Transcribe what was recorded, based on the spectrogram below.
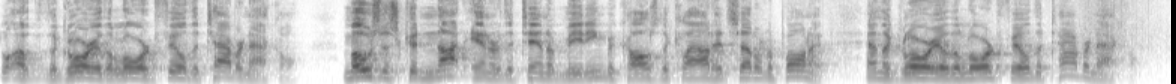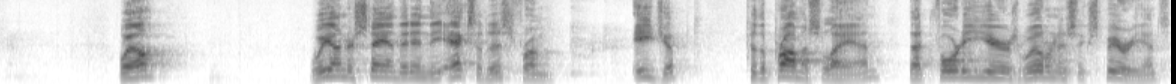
the glory of the Lord filled the tabernacle. Moses could not enter the tent of meeting because the cloud had settled upon it, and the glory of the Lord filled the tabernacle. Well, we understand that in the Exodus from Egypt to the promised land, that 40 years wilderness experience,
